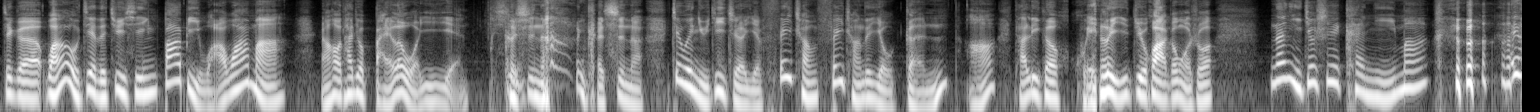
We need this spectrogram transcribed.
这个玩偶界的巨星芭比娃娃吗？然后他就白了我一眼。可是呢，可是呢，这位女记者也非常非常的有梗啊！她立刻回了一句话跟我说。那你就是肯尼吗？哎呦，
